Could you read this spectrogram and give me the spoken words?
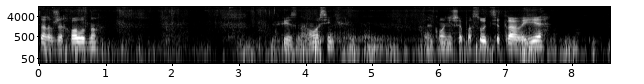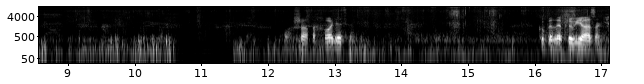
Зараз вже холодно. Пізна осінь. Але коні ще пасуться, трави є. Лошата ходять. Кобили прив'язані.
